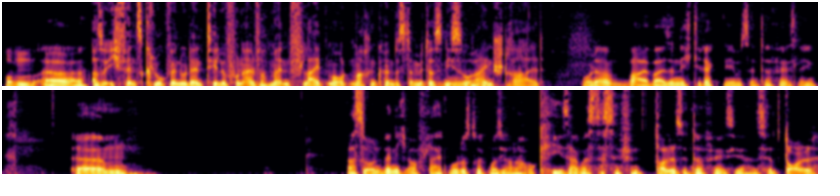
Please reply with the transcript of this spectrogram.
um äh, Also ich fänd's klug, wenn du dein Telefon einfach mal in Flight Mode machen könntest, damit das nicht so reinstrahlt. oder wahlweise nicht direkt neben das Interface liegen. Ähm, ach so, und wenn ich auf Flight-Modus drücke, muss ich auch noch okay sagen. Was ist das denn für ein tolles Interface hier? Das ist ja toll.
